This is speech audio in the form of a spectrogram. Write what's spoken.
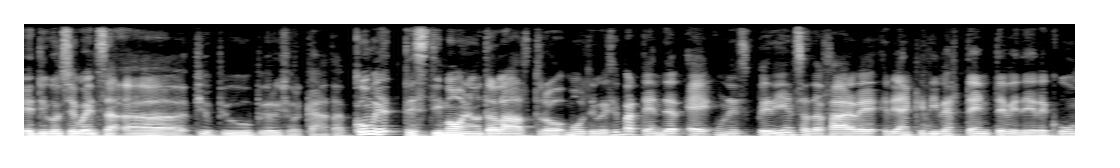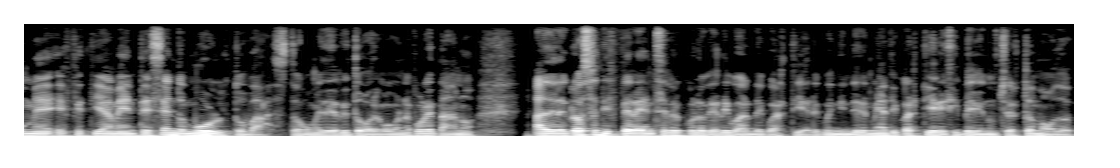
e di conseguenza uh, più, più, più, ricercata. Come testimoniano tra l'altro molti di questi bartender è un'esperienza da fare ed è anche divertente vedere come effettivamente, essendo molto vasto come territorio, come napoletano, ha delle grosse differenze per quello che riguarda i quartieri, quindi in determinati quartieri si beve in un certo modo,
